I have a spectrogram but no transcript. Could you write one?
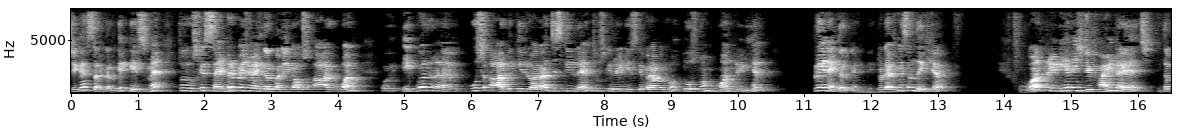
ठीक है? सर्कल के केस में। तो उसके सेंटर पे जो एंगल बनेगा, उस आर्क वन इक्वल उस आर्क के द्वारा जिसकी लेंथ उसके रेडियस के बराबर हो तो उसको हम वन रेडियन प्लेन एंगल कहेंगे। तो डेफिनेशन देखिए। One radian is defined as the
